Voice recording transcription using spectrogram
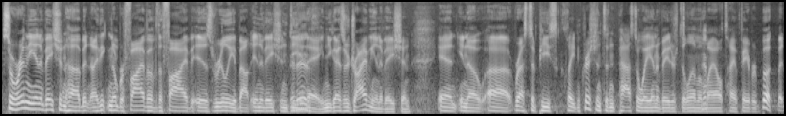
So we're in the innovation hub, and I think number five of the five is really about innovation DNA, and you guys are driving innovation. And you know, uh, rest in peace, Clayton Christensen passed away. Innovator's Dilemma, yep. my all-time favorite book, but.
